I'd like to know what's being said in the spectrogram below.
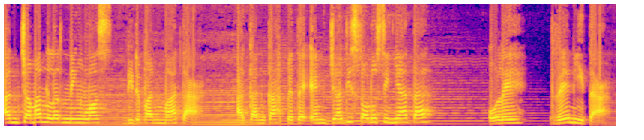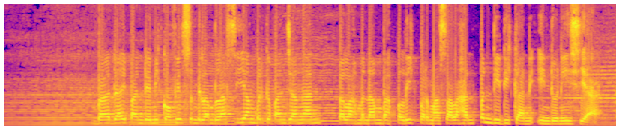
Ancaman learning loss di depan mata Akankah PTM jadi solusi nyata? Oleh Renita Badai pandemi COVID-19 yang berkepanjangan telah menambah pelik permasalahan pendidikan Indonesia.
